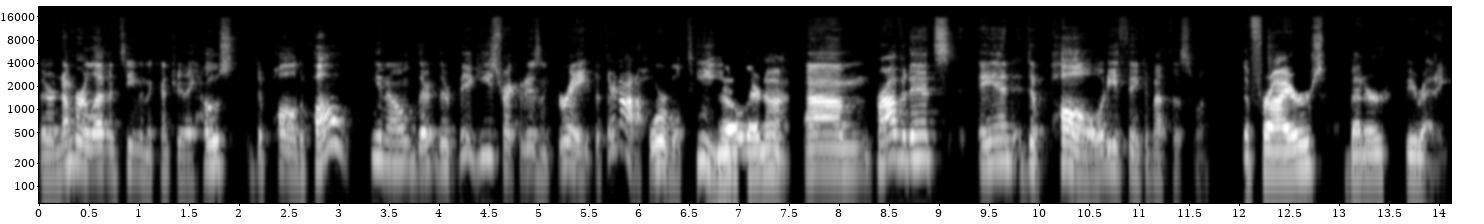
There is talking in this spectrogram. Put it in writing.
They're number 11 team in the country. They host DePaul. DePaul, you know, their their Big East record isn't great, but they're not a horrible team. No, they're not. Um, Providence and DePaul. What do you think about this one? The Friars better be ready.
